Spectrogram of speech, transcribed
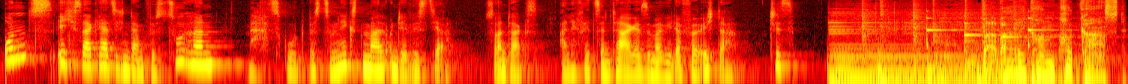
uns. Ich sage herzlichen Dank fürs Zuhören. Macht's gut. Bis zum nächsten Mal. Und ihr wisst ja, sonntags alle 14 Tage sind wir wieder für euch da. Tschüss. Bavaricon Podcast.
